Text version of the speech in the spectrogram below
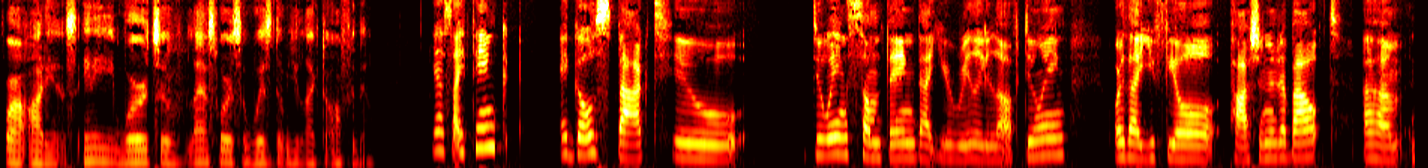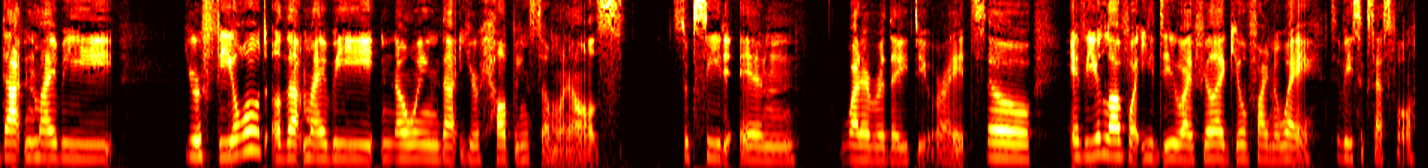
for our audience? Any words of last words of wisdom you'd like to offer them? Yes, I think it goes back to doing something that you really love doing or that you feel passionate about. Um, that might be your field, or that might be knowing that you're helping someone else succeed in whatever they do, right? So if you love what you do, I feel like you'll find a way to be successful.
